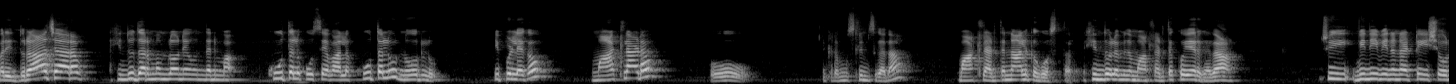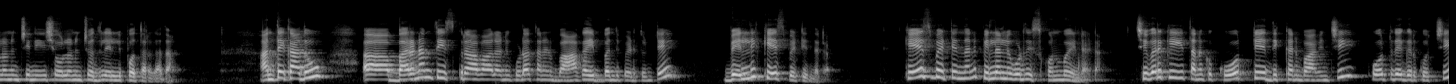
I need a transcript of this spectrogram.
మరి దురాచారం హిందూ ధర్మంలోనే ఉందని మా కూతలు కూసే వాళ్ళ కూతలు నోర్లు. ఇప్పుడు లేక మాట్లాడవు. ఓ ఇక్కడ ముస్లిమ్స్ కదా? మాట్లాడితే నాలుక కోస్తారు హిందువుల మీద మాట్లాడితే కొయ్యరు కదా? చూ విని విననట్టు ఈ షోలో నుంచి నీ షోలో నుంచి వదిలి వెళ్ళిపోతారు కదా? అంతేకాదు భరణం తీసుకురావాలని కూడా తనని బాగా ఇబ్బంది పెడుతుంటే వెళ్ళి కేసు పెట్టిందట. కేసు పెట్టిందని పిల్లల్ని కూడా తీసుకొని పోయిండట చివరికి తనకు కోర్టే దిక్కని భావించి కోర్టు దగ్గరకు వచ్చి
